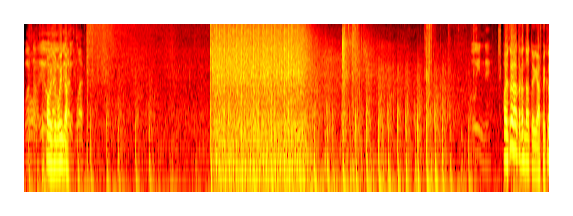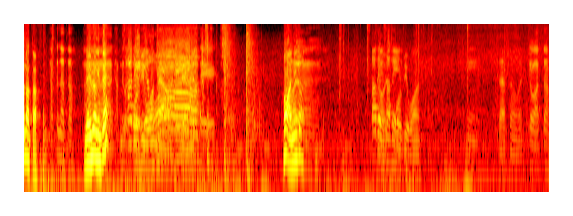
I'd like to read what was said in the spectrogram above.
왔다. 얘 어, 이제 보인다. 왼쪽. 또 있네. 아 끝났다 끝났다 여기 앞에 끝났다 다 끝났다. 네 명인데? 아, 다 끝났다. 사대 4v1 와. now. 네. 어 아닌가? 아, 4대1 No, it's 4대1 4v1. 음. Definitely. 저 왔다.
